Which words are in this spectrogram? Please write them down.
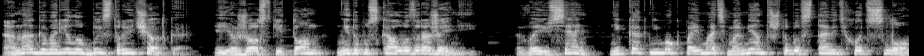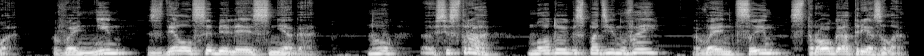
Она говорила быстро и четко. Ее жесткий тон не допускал возражений. Вэй Сянь никак не мог поймать момент, чтобы вставить хоть слово. Вэй Нин сделался белее снега. «Ну, э, сестра, молодой господин Вэй...» Вэнь Цин строго отрезала.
